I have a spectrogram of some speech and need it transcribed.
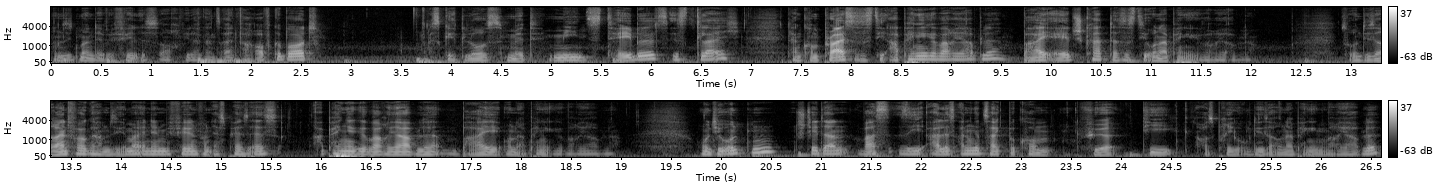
Dann sieht man, der Befehl ist auch wieder ganz einfach aufgebaut. Es geht los mit means tables ist gleich. Dann kommt price, das ist die abhängige Variable. By age cut, das ist die unabhängige Variable. So, und diese Reihenfolge haben Sie immer in den Befehlen von SPSS. Abhängige Variable by unabhängige Variable. Und hier unten steht dann, was Sie alles angezeigt bekommen für die Ausprägung dieser unabhängigen Variable.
